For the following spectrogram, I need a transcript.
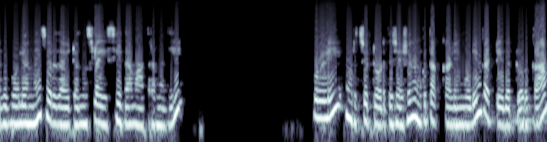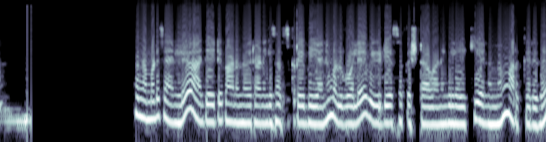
അതുപോലെ ഒന്ന് ചെറുതായിട്ടൊന്ന് സ്ലൈസ് ചെയ്താൽ മാത്രം മതി. ഉള്ളി മുറിച്ചിട്ട് കൊടുത്ത ശേഷം നമുക്ക് തക്കാളിയും കൂടിയും കട്ട് ചെയ്തിട്ട് കൊടുക്കാം. നമ്മുടെ ചാനൽ ആദ്യമായിട്ട് കാണുന്നവരാണെങ്കിൽ സബ്സ്ക്രൈബ് ചെയ്യാനും അതുപോലെ വീഡിയോസ് ഒക്കെ ഇഷ്ടമാണെങ്കിൽ ലൈക്ക് ചെയ്യാനൊന്നും മറക്കരുത്.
